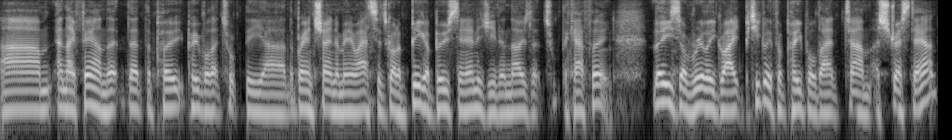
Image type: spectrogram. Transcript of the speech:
Um, and they found that, that the pe- people that took the, uh, the branched chain amino acids got a bigger boost in energy than those that took the caffeine. These are really great, particularly for people that um, are stressed out.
